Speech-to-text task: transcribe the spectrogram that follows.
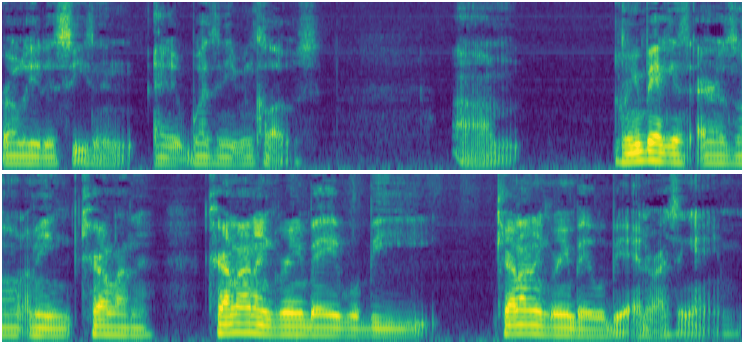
earlier this season and it wasn't even close. Um, Green Bay against Arizona, I mean, Carolina. Carolina and Green Bay will be Carolina and Green Bay will be an interesting game.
